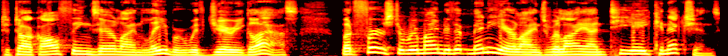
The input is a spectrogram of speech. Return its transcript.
to talk all things airline labor with jerry glass but first, a reminder that many airlines rely on TA connections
